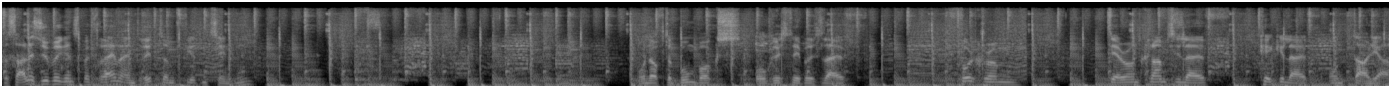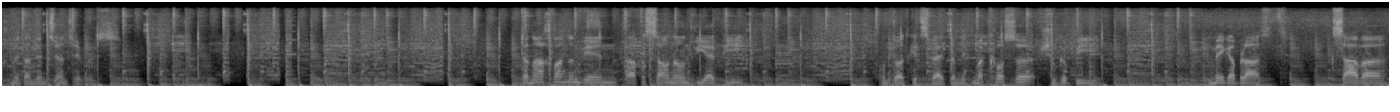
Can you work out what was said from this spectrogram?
Das alles übrigens bei freiem Eintritt am 4.10. Und auf der Boombox Ogris Debris Live, Fulcrum, Darren Clumsy Live, Keke Live und Dalia Ahmed an den Turntables. Danach wandern wir in Prater Sauna und VIP und dort geht's weiter mit Makossa, Sugar Bee, Mega Blast, Xava,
